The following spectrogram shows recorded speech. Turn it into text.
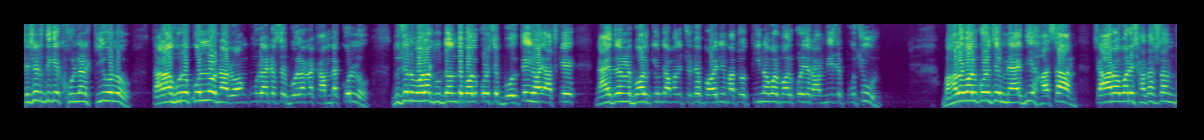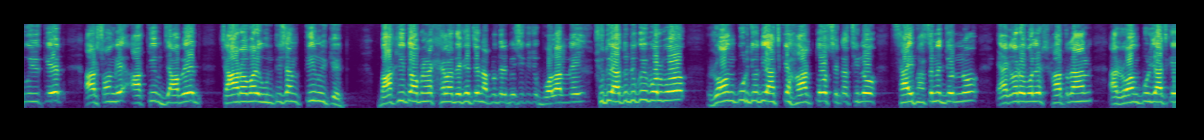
শেষের দিকে খুলনার কি হলো? তাড়াহুড়ো করল না রংপুর রাইডার্সের বোলাররা কামব্যাক করল? দুজন বলার দুর্দান্ত বল করেছে, বলতেই হয় আজকে নাইদ রানের বল কিন্তু আমাদের চোখে পড়েনি, মাত্র তিন ওভার বল করেছে রান দিয়েছে প্রচুর। ভালো বল করেছে ম্যাদি হাসান, চার ওভারে সাতাশ রান দুই উইকেট আর সঙ্গে আকিব জাভেদ চার ওভারে উনত্রিশ রান, তিন উইকেট। বাকি তো আপনারা খেলা দেখেছেন, আপনাদের বেশি কিছু বলার নেই। শুধু এতটুকুই বলব, রংপুর যদি আজকে হারতো, সেটা ছিল সাইফ হাসানের জন্য। এগারো বলে সাত রান, আর রংপুর যে আজকে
